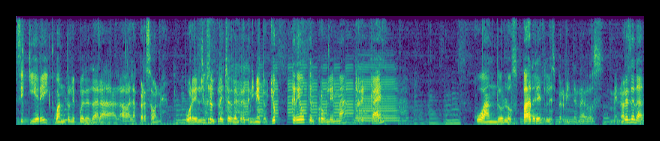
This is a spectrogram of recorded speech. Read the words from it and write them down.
si quiere y cuánto le puede dar a, la- a la persona por el Yo creo- simple hecho del entretenimiento. Yo creo que el problema recae cuando los padres les permiten a los menores de edad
